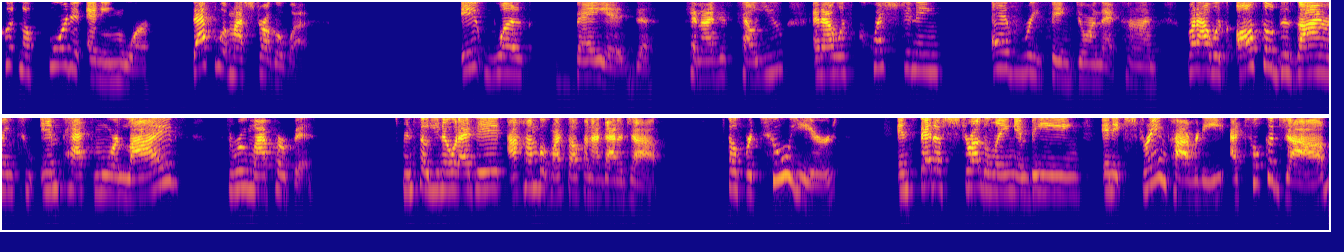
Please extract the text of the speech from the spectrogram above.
couldn't afford it anymore. That's what my struggle was. It was bad. Can I just tell you? And I was questioning everything during that time, but I was also desiring to impact more lives through my purpose. And so, you know what I did? I humbled myself and I got a job. So, for two years, instead of struggling and being in extreme poverty, I took a job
